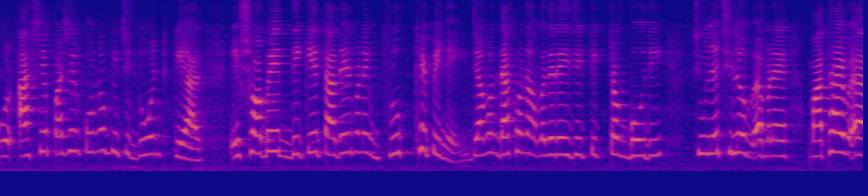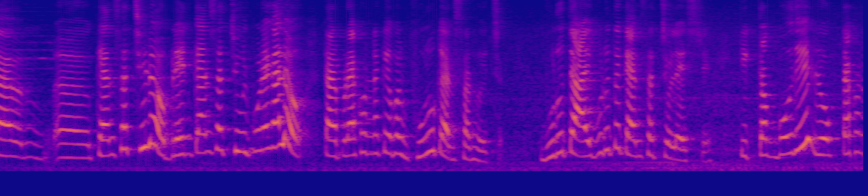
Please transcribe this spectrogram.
ওর আশেপাশের কোনো কিছু ডোন্ট কেয়ার এসবের দিকে তাদের মানে ভ্রুক্ষেপই নেই। যেমন দেখো না, আমাদের এই যে টিকটক বৌদি চুলে ছিল মানে মাথায় ক্যান্সার ছিল ব্রেন ক্যান্সার চুল পড়ে গেল, তারপর এখন নাকি আবার ভুরু ক্যান্সার হয়েছে। ভুরুতে, আইবুড়ুতে ক্যান্সার চলে এসছে। টিকটক বৌদির রোগটা এখন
